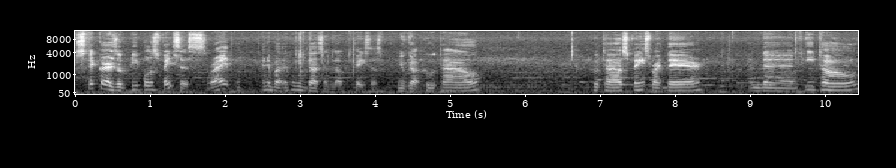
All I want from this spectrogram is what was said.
stickers of people's faces, right? Anybody, who doesn't love faces? You got Hu Tao. Hu Tao's face right there. And then Itto,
